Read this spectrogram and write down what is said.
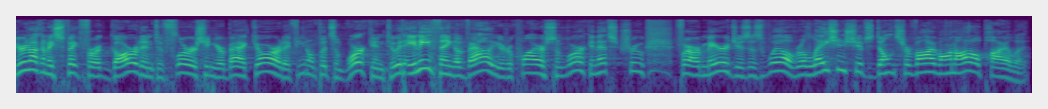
You're not going to expect for a garden to flourish in your backyard if you don't put some work into it. Anything of value requires some work, and that's true for our marriages as well. Relationships don't survive on autopilot.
